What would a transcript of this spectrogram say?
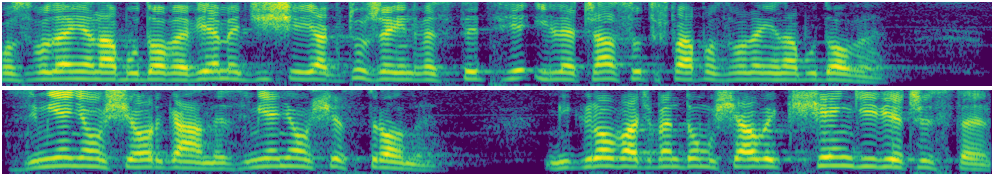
Pozwolenie na budowę. Wiemy dzisiaj, jak duże inwestycje, ile czasu trwa pozwolenie na budowę. Zmienią się organy, zmienią się strony. Migrować będą musiały księgi wieczyste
